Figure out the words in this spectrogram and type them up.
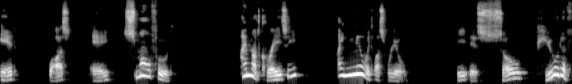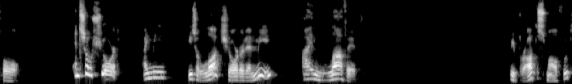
It was a small Smallfoot. I'm not crazy. I knew it was real. He is so beautiful. And so short. I mean, he's a lot shorter than me. I love it. We brought the Smallfoot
